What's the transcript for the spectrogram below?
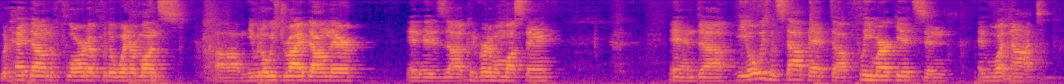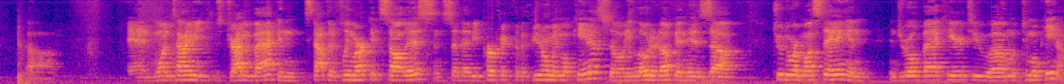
would head down to Florida for the winter months. Um, he would always drive down there in his uh, convertible Mustang. And uh, he always would stop at uh, flea markets and, and whatnot. Uh, and one time he was driving back and stopped at a flea market, saw this, and said that'd be perfect for the funeral in Mokena. So he loaded up in his uh, two-door Mustang and, and drove back here to, um, to Mokena.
